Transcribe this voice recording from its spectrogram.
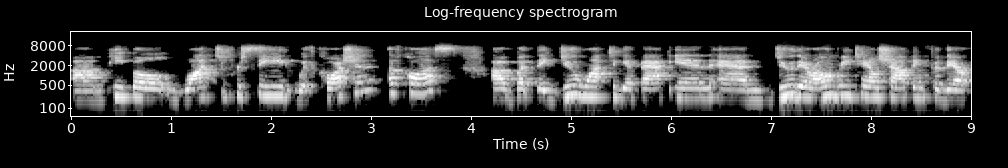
Um, people want to proceed with caution of course uh, but they do want to get back in and do their own retail shopping for their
